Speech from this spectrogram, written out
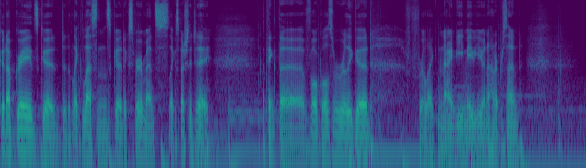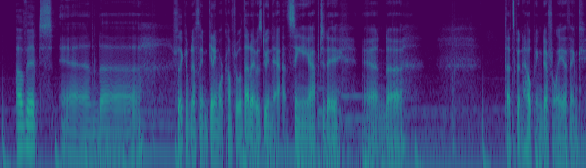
good upgrades, good like lessons, good experiments, like especially today. I think the vocals were really good for like 90, maybe even 100% of it. And uh, I feel like I'm definitely getting more comfortable with that. I was doing that singing app today, and uh, that's been helping definitely, I think.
